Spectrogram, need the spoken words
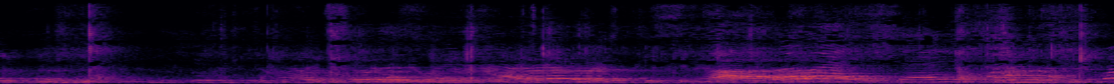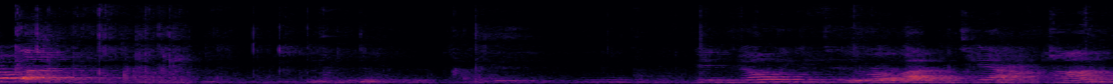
Didn't know we could do the robot tap, huh?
